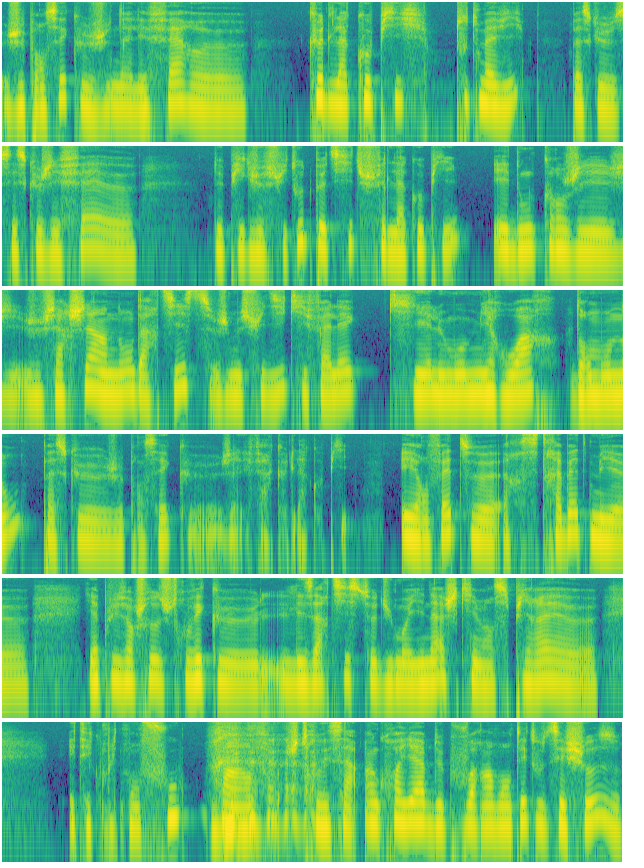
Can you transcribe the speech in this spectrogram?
je pensais que je n'allais faire euh, que de la copie toute ma vie, parce que c'est ce que j'ai fait euh, depuis que je suis toute petite, je fais de la copie. Et donc quand je cherchais un nom d'artiste, je me suis dit qu'il fallait qu'il y ait le mot miroir dans mon nom, parce que je pensais que j'allais faire que de la copie. Et en fait, c'est très bête, mais il y a plusieurs choses. Je trouvais que les artistes du Moyen Âge qui m'inspiraient étaient complètement fous. Enfin, je trouvais ça incroyable de pouvoir inventer toutes ces choses.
